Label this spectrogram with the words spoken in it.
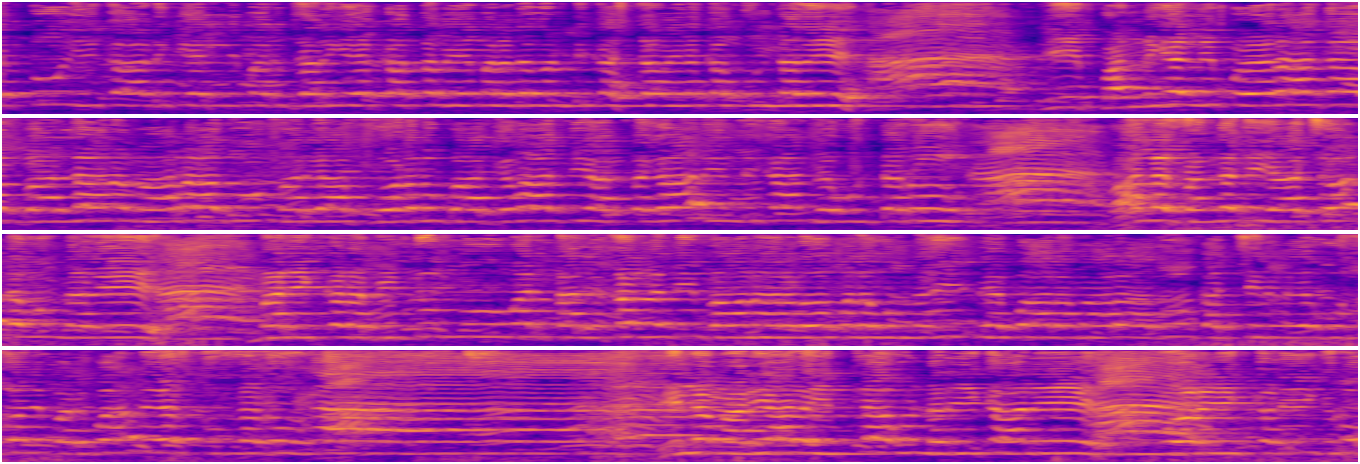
ఎత్తు ఈ కాడికి వెళ్ళి మరి జరిగే కథలు ఏమన్నటువంటి కష్టమైన కథ ఉన్నది ఈ పండుగ వెళ్ళిపోయాక బళ్ళాన మారాదు మరి ఆ కోడలు భాగ్యవాది అత్తగారి ఇంటికానే ఉంటారు. వాళ్ళ సంగతి ఆ చోట ఉన్నది. మరి ఇక్కడ బిడ్డును మరి తల్లి సంగతి భవనాల లోపల ఉన్నది. నేపాల మారాదు కచ్చిన మీద కూర్చొని పరిపాలన చేస్తున్నాడు. పిల్ల మర్యాద ఇంట్లో ఉండరు కానీ వారు ఇక్కడికి రో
